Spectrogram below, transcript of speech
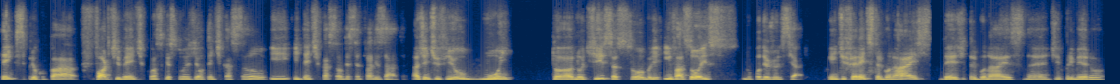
tem que se preocupar fortemente com as questões de autenticação e identificação descentralizada. A gente viu muita notícias sobre invasões no poder judiciário em diferentes tribunais, desde tribunais né, de primeiro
